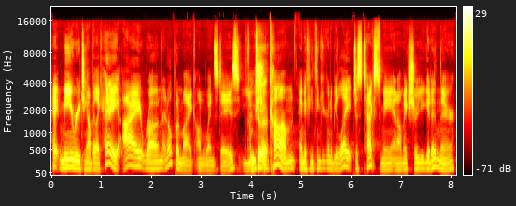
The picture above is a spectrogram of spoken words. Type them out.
Hey, me reaching out, be like, "Hey, I run an open mic on Wednesdays. You Come should it." come, and if you think you're going to be late, just text me, and I'll make sure you get in there."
